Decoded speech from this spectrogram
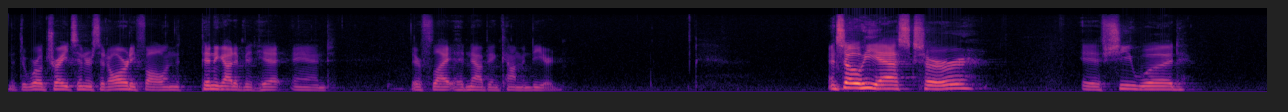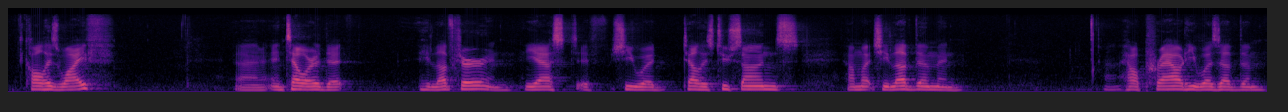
that the World Trade Centers had already fallen, the Pentagon had been hit, and their flight had now been commandeered. And so he asks her if she would call his wife uh, and tell her that he loved her, and he asked if she would tell his two sons how much he loved them and uh, how proud he was of them,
